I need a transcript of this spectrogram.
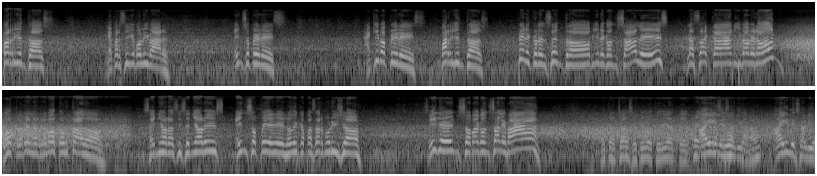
Barrientos. Le persigue Bolívar. Enzo Pérez. Aquí va Pérez. Barrientos. Pérez con el centro. Viene González. La sacan y va Verón. Otra vez le rebota Hurtado. Señoras y señores, Enzo Pérez lo deja pasar Murillo. Sigue Enzo, va González, va. Otra chance tuvo estudiante. Ahí le salió, ahí le salió.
